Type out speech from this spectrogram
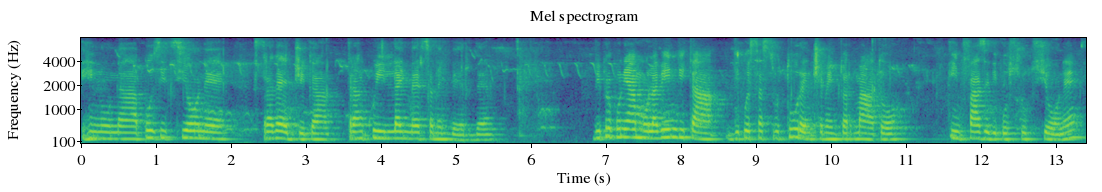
in una posizione strategica, tranquilla, immersa nel verde. Vi proponiamo la vendita di questa struttura in cemento armato in fase di costruzione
